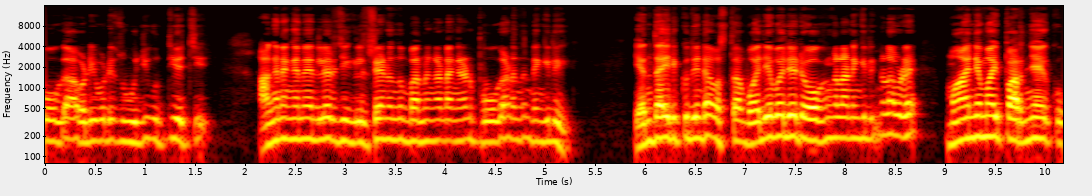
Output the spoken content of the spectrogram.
പോവുക അവിടെ ഇവിടെ സൂചി കുത്തി വെച്ച് അങ്ങനെ അങ്ങനെ എല്ലാവരും ചികിത്സയാണെന്നും പറഞ്ഞുകൊണ്ട് അങ്ങനെ പോവുകയാണെന്നുണ്ടെങ്കിൽ എന്തായിരിക്കും ഇതിന്റെ അവസ്ഥ? വലിയ വലിയ രോഗങ്ങളാണെങ്കിൽ നിങ്ങൾ അവിടെ മാന്യമായി പറഞ്ഞേക്കൂ.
